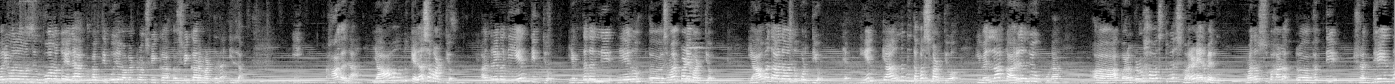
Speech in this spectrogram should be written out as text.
ಬರೀ ಒಂದು ಒಂದು ಹೂವು ಮತ್ತು ಎಲೆ ಹಾಕಿ ಭಕ್ತಿ ಪೂಜೆ ಮಾಡಿಬಿಟ್ರು ಒಂದು ಸ್ವೀಕಾರ ಸ್ವೀಕಾರ ಮಾಡ್ತಾನ? ಇಲ್ಲ. ಈ ಹಾಗಲ್ಲ, ಯಾವ ಒಂದು ಕೆಲಸ ಮಾಡ್ತೀಯೋ ಅಂದ್ರೆ ಈಗ ನೀ ಏನ್ ತಿಂತೀಯೋ, ಯಜ್ಞದಲ್ಲಿ ನೀನು ಏನು ಸಮರ್ಪಣೆ ಮಾಡ್ತೀಯೋ, ಯಾವ ದಾನವನ್ನು ಕೊಡ್ತೀಯೋ ಏನ್ ಯಾರನ್ನ ನೀನ್ ತಪಸ್ ಮಾಡ್ತೀಯೋ, ಇವೆಲ್ಲ ಕಾರ್ಯದಲ್ಲಿಯೂ ಕೂಡ ಆ ಪರಬ್ರಹ್ಮ ವಸ್ತುವಿನ ಸ್ಮರಣೆ ಇರಬೇಕು. ಮನಸ್ಸು ಬಹಳ ಭಕ್ತಿ, ಶ್ರದ್ಧೆಯಿಂದ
